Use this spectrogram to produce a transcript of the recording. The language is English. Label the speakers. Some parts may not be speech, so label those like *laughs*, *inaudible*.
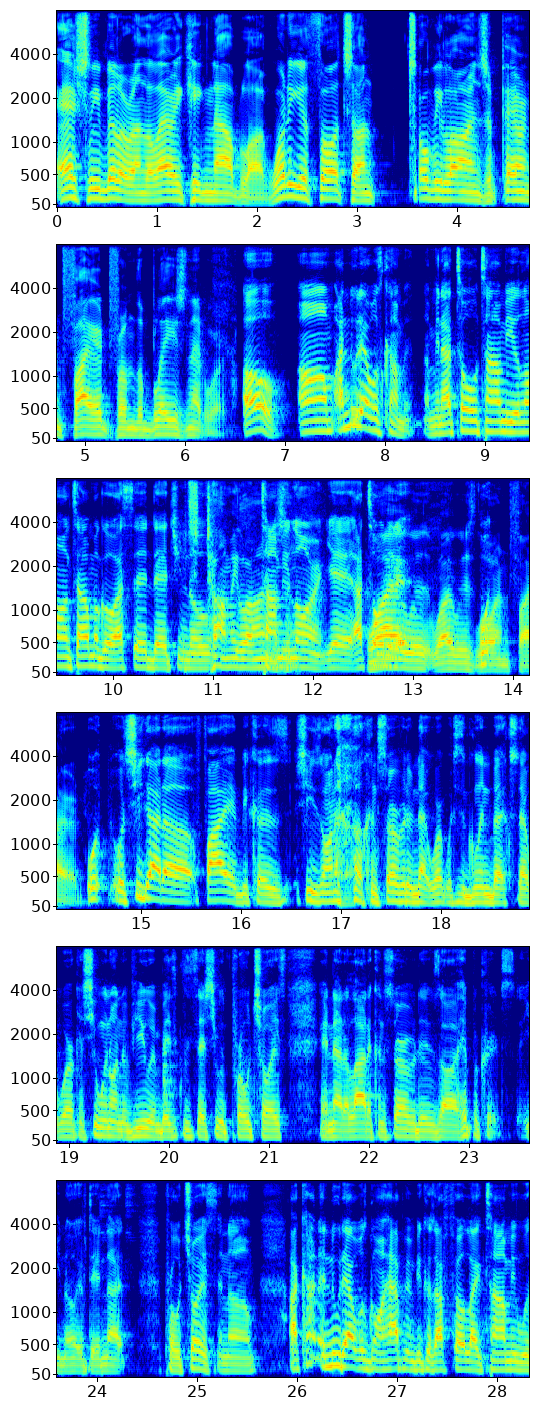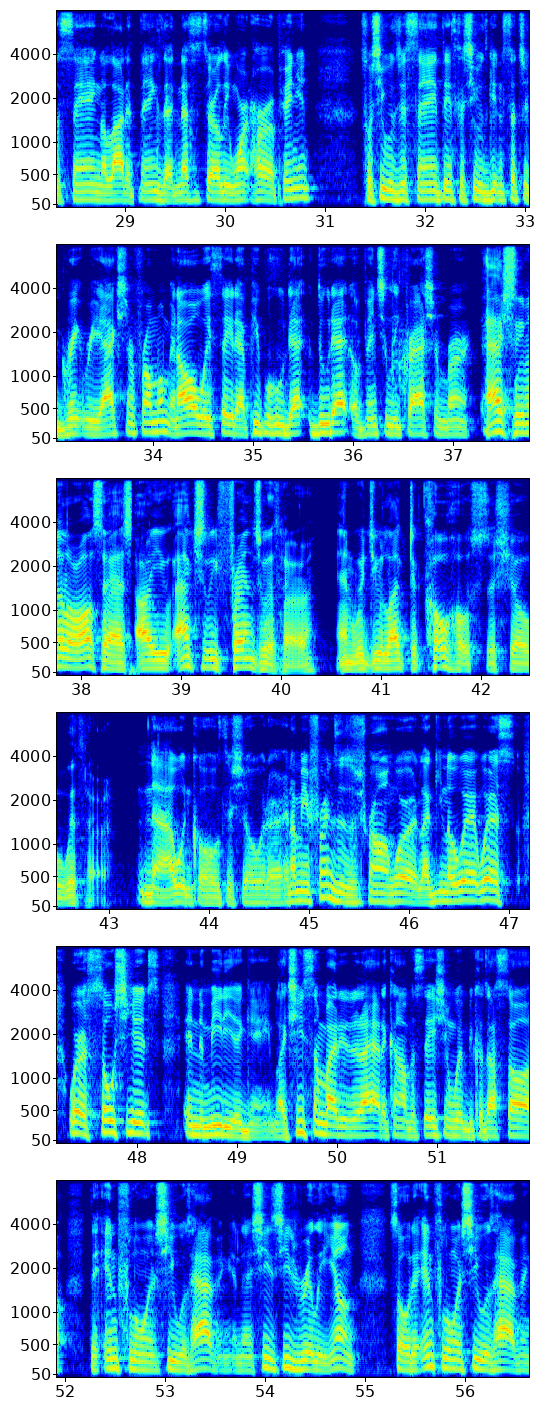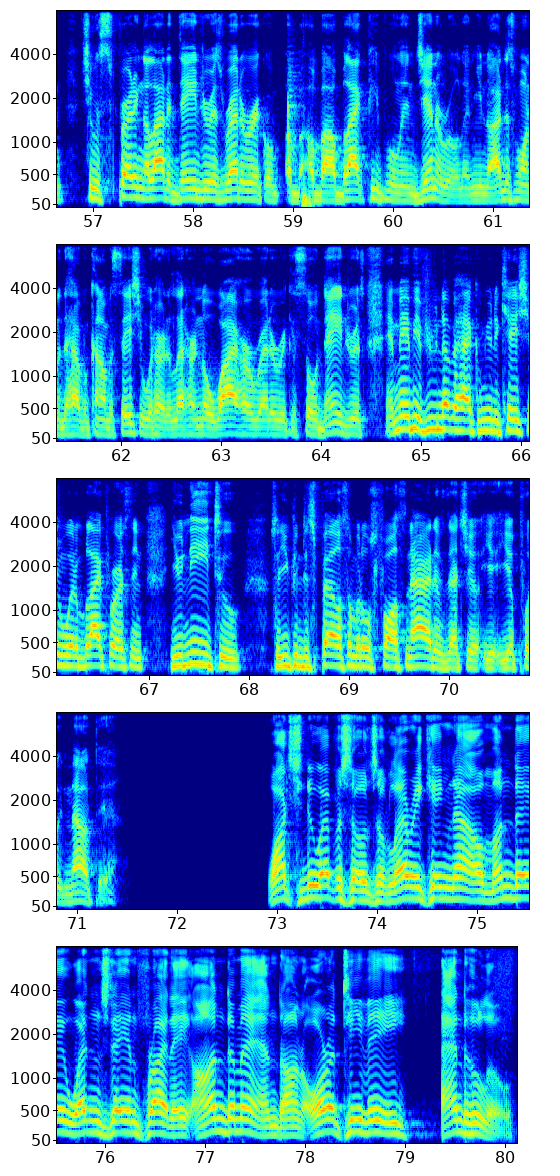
Speaker 1: Ashley Miller on the Larry King Now blog. What are your thoughts on Tomi Lahren, apparent fired from the Blaze Network?
Speaker 2: Oh, um, I knew that was coming. I mean, I told Tomi a long time ago. I said that you
Speaker 1: It's
Speaker 2: know
Speaker 1: Tomi Lahren?
Speaker 2: Tomi Lahren, yeah. I told
Speaker 1: Why
Speaker 2: her that.
Speaker 1: was, why was
Speaker 2: What-
Speaker 1: Lahren fired?
Speaker 2: Well, well, she got uh, fired because she's on *laughs* a conservative network, which is Glenn Beck's network, and she went on The View and basically said she was pro-choice and that a lot of conservatives are hypocrites, you know, if they're not pro-choice. And um, I kind of knew that was going to happen because I felt like Tomi was saying a lot of things that necessarily weren't her opinion. So she was just saying things because she was getting such a great reaction from them. And I always say that people who that, do that eventually crash and burn.
Speaker 1: Ashley Miller also asked, are you actually friends with her? And would you like to co-host the show with her?
Speaker 2: Nah, I wouldn't co-host the show with her. And I mean, friends is a strong word. Like, you know, we're we're we're associates in the media game. Like, she's somebody that I had a conversation with because I saw the influence she was having, and then she's she's really young. So the influence she was having, she was spreading a lot of dangerous rhetoric ab- ab- about black people in general. And you know, I just wanted to have a conversation with her to let her know why her rhetoric is so dangerous. And maybe if you've never had communication with a black person, you need to, so you can dispel some of those false narratives that you're you're putting out there.
Speaker 3: Watch new episodes of Larry King Now Monday, Wednesday, and Friday on demand on Ora TV and Hulu.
